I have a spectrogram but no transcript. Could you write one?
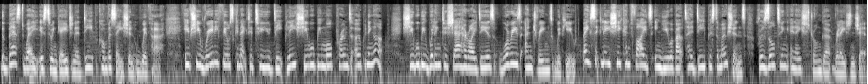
the best way is to engage in a deep conversation with her. If she really feels connected to you deeply, she will be more prone to opening up. She will be willing to share her ideas, worries, and dreams with you. Basically, she confides in you about her deepest emotions, resulting in a stronger relationship.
